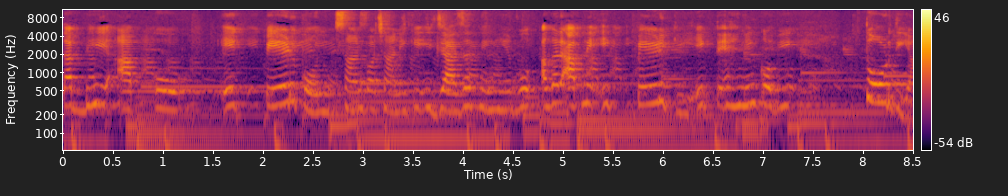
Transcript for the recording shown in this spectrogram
तब भी आपको एक पेड़ को नुकसान पहुँचाने की इजाज़त नहीं है। वो अगर आपने एक पेड़ की, एक टहनी को भी तोड़ दिया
